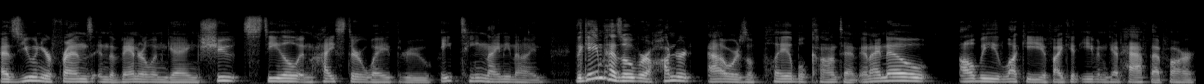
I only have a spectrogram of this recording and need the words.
as you and your friends in the Van der Linde gang shoot, steal, and heist their way through 1899. The game has over 100 hours of playable content, and I know I'll be lucky if I could even get half that far.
